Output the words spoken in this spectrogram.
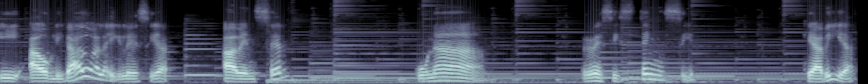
y ha obligado a la iglesia a vencer una resistencia que había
